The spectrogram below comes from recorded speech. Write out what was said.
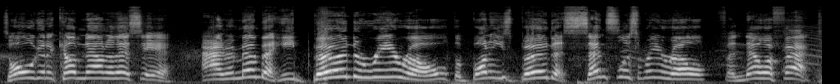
It's all going to come down to this here. And remember, he burned a reroll. The bunnies burned a senseless reroll for no effect.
